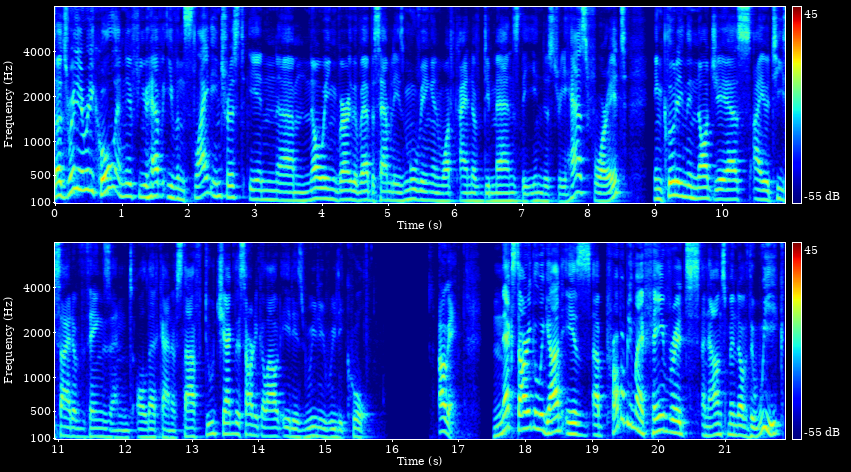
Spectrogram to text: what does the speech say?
So it's really, really cool. And if you have even slight interest in um, knowing where the WebAssembly is moving and what kind of demands the industry has for it, including the Node.js IoT side of the things and all that kind of stuff, do check this article out. It is really, really cool. Okay. Next article we got is uh, probably my favorite announcement of the week.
